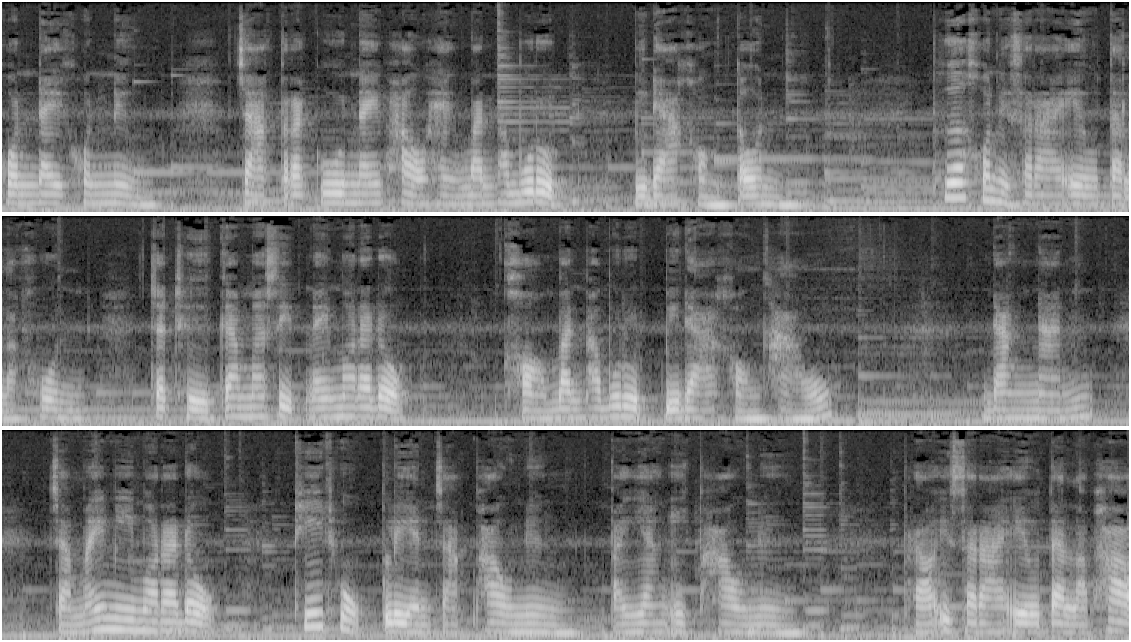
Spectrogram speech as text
คนใดคนหนึ่ง จากตระกูลในเผ่าแห่งบรรพบุรุษบิดาของตน เพื่อคนอิสราเอลแต่ละคนจะถือกรรมสิทธิ์ในมรดกของบรรพบุรุษบิดาของเขา ดังนั้น จะไม่มีมรดกที่ถูกเปลี่ยนจากเผ่าหนึ่งไปยังอีกเผ่าหนึ่ง เพราะอิสราเอลแต่ละเผ่า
